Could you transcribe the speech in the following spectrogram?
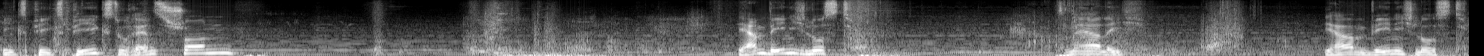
Peaks, Peaks, Peaks, du rennst schon. Wir haben wenig Lust. Wir ehrlich. Wir haben wenig Lust.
